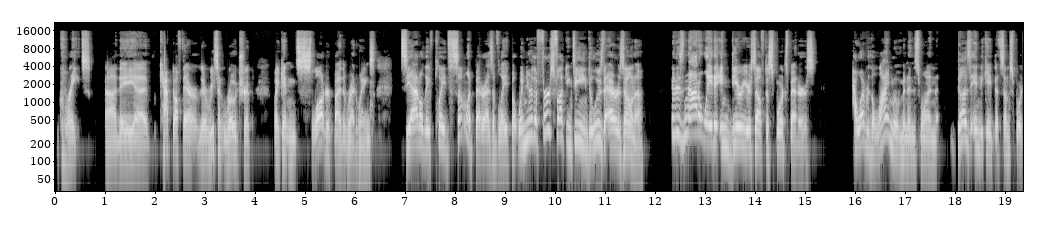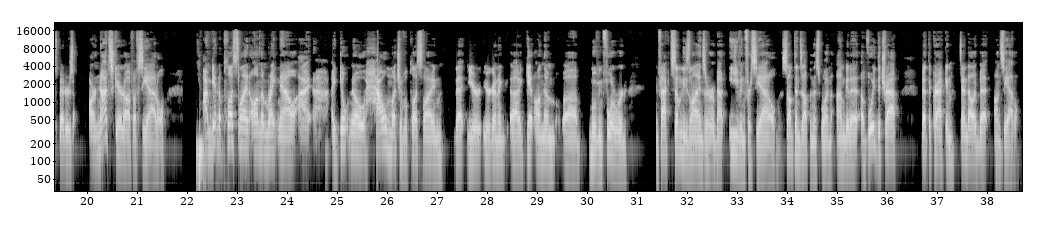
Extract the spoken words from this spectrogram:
great. Uh, they uh, capped off their their recent road trip by getting slaughtered by the Red Wings. Seattle, they've played somewhat better as of late, but when you're the first fucking team to lose to Arizona, it is not a way to endear yourself to sports betters. However, the line movement in this one does indicate that some sports betters are not scared off of Seattle. I'm getting a plus line on them right now. I I don't know how much of a plus line that you're you're going to uh, get on them uh, moving forward. In fact, some of these lines are about even for Seattle. Something's up in this one. I'm going to avoid the trap, bet the Kraken, ten dollar bet on Seattle.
